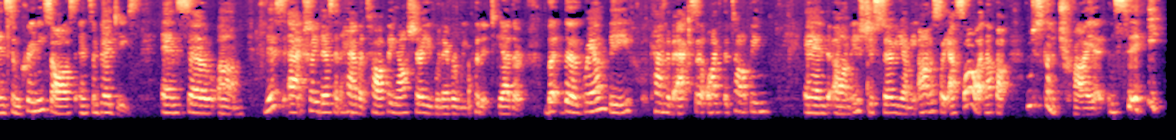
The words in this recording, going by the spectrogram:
and some creamy sauce and some veggies. And so um, this actually doesn't have a topping. I'll show you whenever we put it together. But the ground beef kind of acts like the topping. And um, it's just so yummy. Honestly, I saw it and I thought, I'm just going to try it and see.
